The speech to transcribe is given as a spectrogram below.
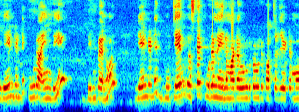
ఇదేంటంటే కూర అయింది. దింపాను. ఇదేంటంటే చేను దోసకాయ కూర అనమాట ఉడకబెట్టి పచ్చడి చేయటము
